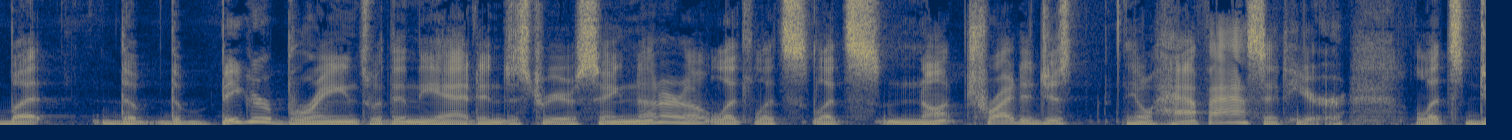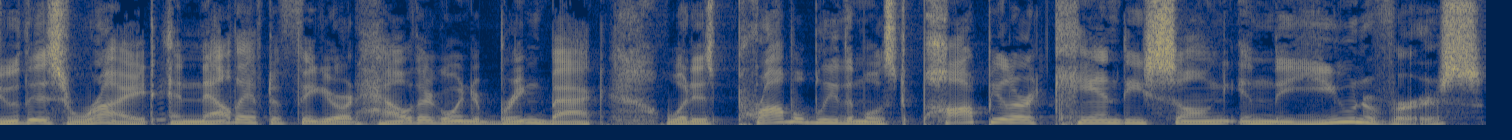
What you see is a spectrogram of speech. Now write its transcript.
But the the bigger brains within the ad industry are saying, no, no, no, let, let's let's not try to just you know half-ass it here. Let's do this right. And now they have to figure out how they're going to bring back what is probably the most popular candy song in the universe.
